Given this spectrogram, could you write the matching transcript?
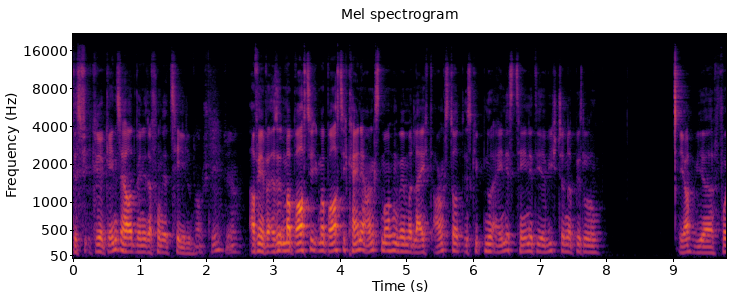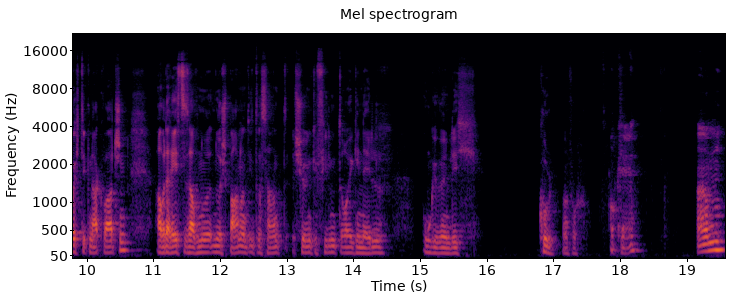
das ich kriege Gänsehaut, wenn ich davon erzähle. Oh, stimmt, ja. Auf jeden Fall. Also man braucht, sich, man braucht sich keine Angst machen, wenn man leicht Angst hat. Es gibt nur eine Szene, die erwischt dann ein bisschen, ja, wie ein feuchte Knackwatschen. Aber der Rest ist auch nur, nur spannend, interessant, schön gefilmt, originell, ungewöhnlich, cool einfach. Okay. Ähm,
